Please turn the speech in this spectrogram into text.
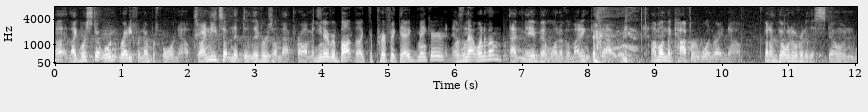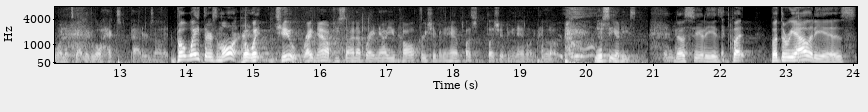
like we're still we're ready for number four now. So I need something that delivers on that promise. You never bought like the perfect egg maker? Wasn't that one of them? That may have been one of them. I didn't get that one. I'm on the copper one right now, but I'm going over to the stone one. It's got like little hex patterns on it. But wait, there's more. But wait, two right now. If you sign up right now, you call free shipping and handling plus plus shipping and handling. Hello, no CODs. No CODs. But but the reality is,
